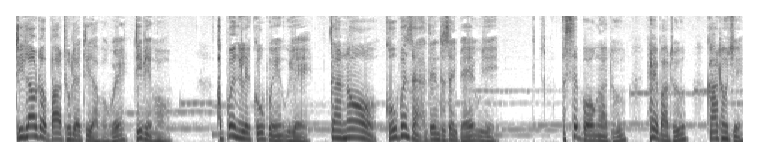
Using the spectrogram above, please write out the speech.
ဒီလောက်တော့ဘာထူလဲတည်တာပေါ့ကွယ်ဒီပြင်ကော အပွင့်ကလေးကိုပွင့်ဦးရဲ့တန်တော့ကိုပွင့်ဆန်အတင်းတစိမ့်ပဲဦးရဲ့အစ်စ်ဘောငါတို့ဟဲ့ပါတို့ကားထုတ်ချင်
